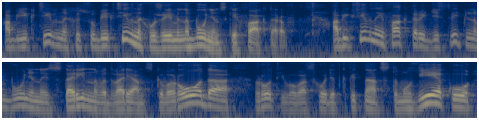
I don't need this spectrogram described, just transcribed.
объективных и субъективных уже именно бунинских факторов. Объективные факторы действительно Бунин из старинного дворянского рода, род его восходит к 15 веку,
